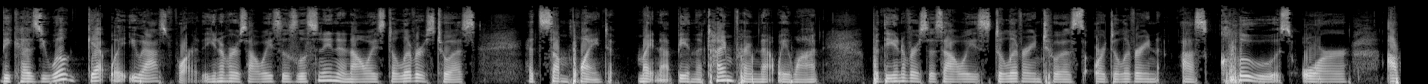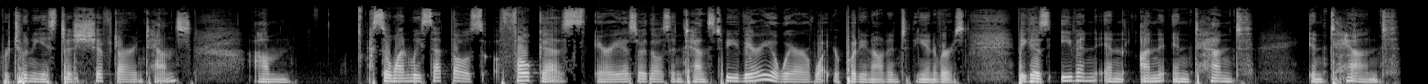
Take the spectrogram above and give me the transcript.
because you will get what you asked for. The universe always is listening and always delivers to us at some point. It might not be in the time frame that we want, but the universe is always delivering to us or delivering us clues or opportunities to shift our intents. Um, so when we set those focus areas or those intents to be very aware of what you're putting out into the universe because even in unintent intent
